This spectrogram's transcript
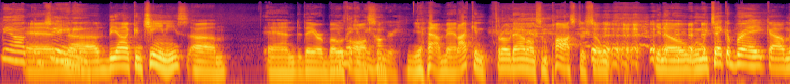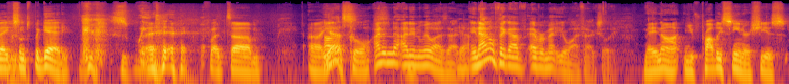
Bianca and uh, Bianconcini's. Um, and they are both awesome. hungry. Yeah, man, I can throw down on some pasta. So, you know, when we take a break, I'll make some spaghetti. Sweet. But um, uh, Oh, yes, that's cool. I didn't. I didn't realize that. Yeah. And I don't think I've ever met your wife actually. May not. You've probably seen her. She is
